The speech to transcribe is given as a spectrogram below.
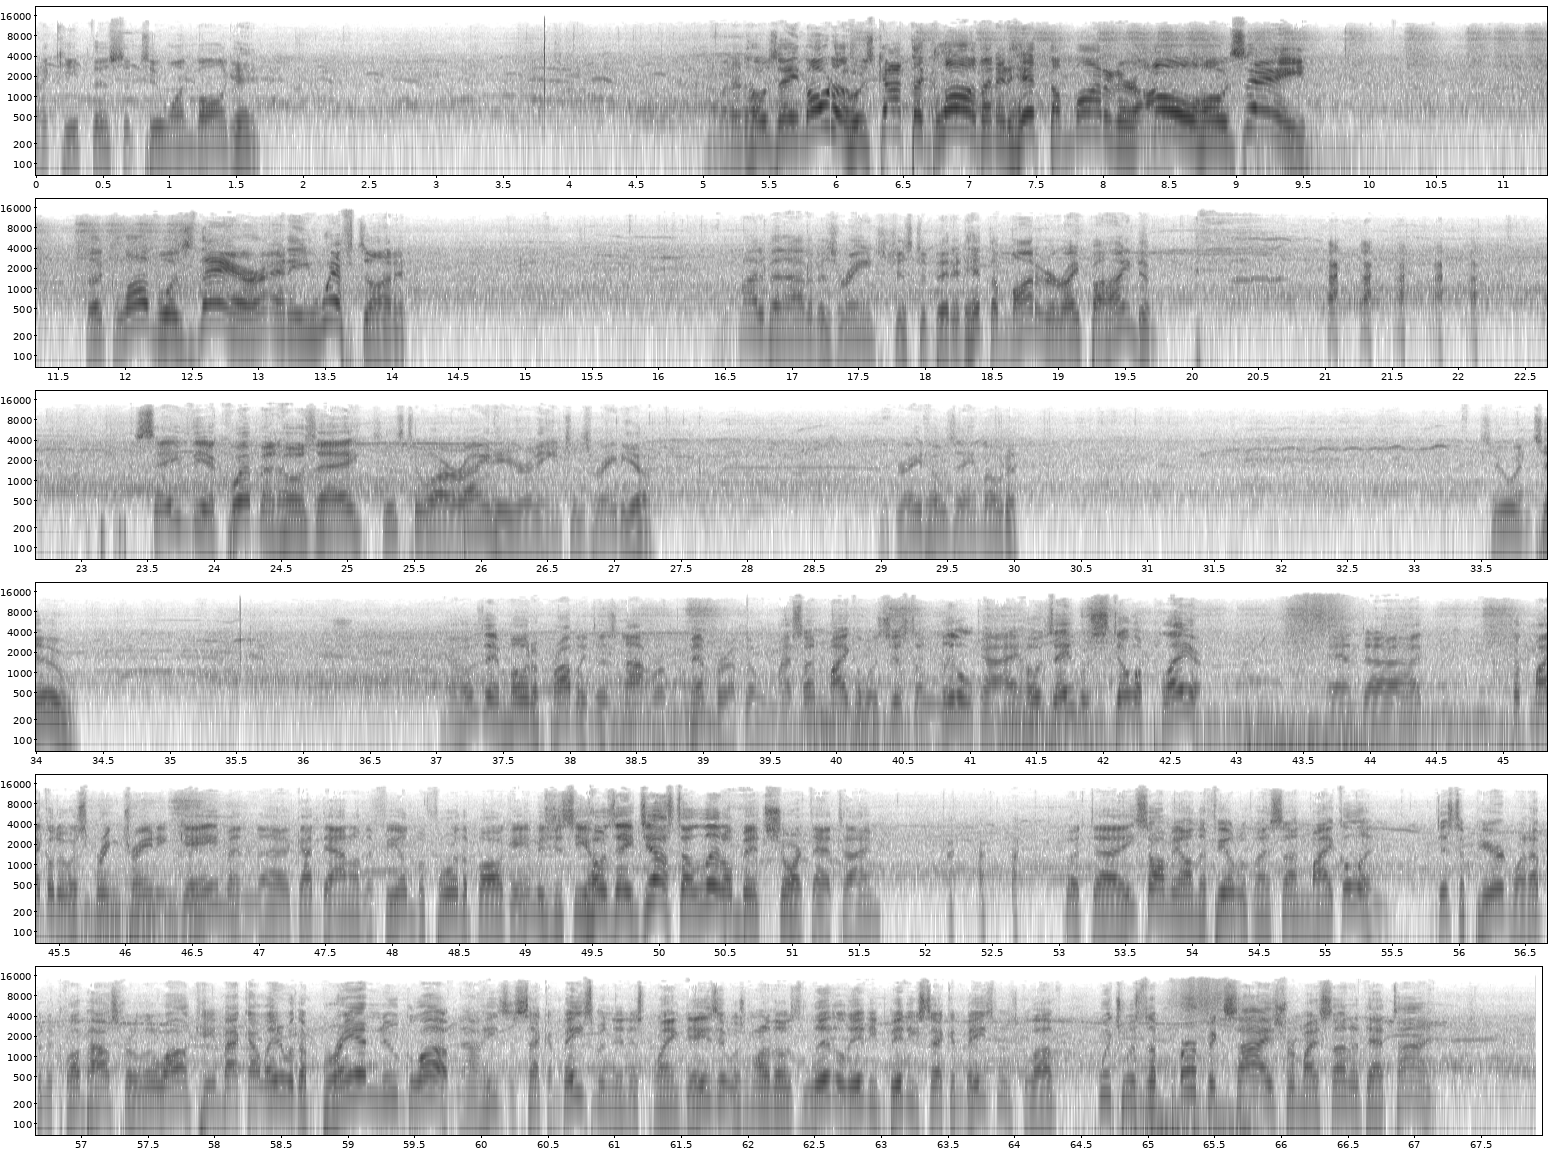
Trying to keep this a 2-1 ball game. Coming at Jose Mota, who's got the glove, and it hit the monitor. Oh, Jose! The glove was there, and he whiffed on it. It might have been out of his range just a bit. It hit the monitor right behind him. Save the equipment, Jose. Just to our right here at Angels Radio. The great Jose Mota. Two and two. Jose Mota probably does not remember it, but when my son Michael was just a little guy, Jose was still a player. And uh, took Michael to a spring training game and uh, got down on the field before the ball game. As you see, Jose just a little bit short that time. but uh, he saw me on the field with my son Michael and disappeared, went up in the clubhouse for a little while, and came back out later with a brand new glove. Now, he's a second baseman in his playing days. It was one of those little itty bitty second baseman's glove, which was the perfect size for my son at that time.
